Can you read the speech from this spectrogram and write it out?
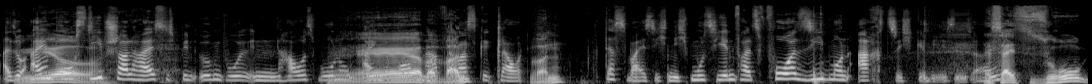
Also Einbruchsdiebstahl heißt, ich bin irgendwo in ein Haus, Wohnung Ja, eingebrochen, aber habe was geklaut. Wann? Das weiß ich nicht. Muss jedenfalls vor 87 gewesen sein. Das heißt, so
